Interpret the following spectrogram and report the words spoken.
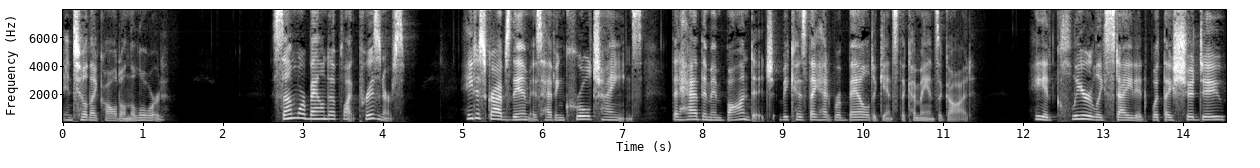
until they called on the Lord. Some were bound up like prisoners. He describes them as having cruel chains that had them in bondage because they had rebelled against the commands of God. He had clearly stated what they should do,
